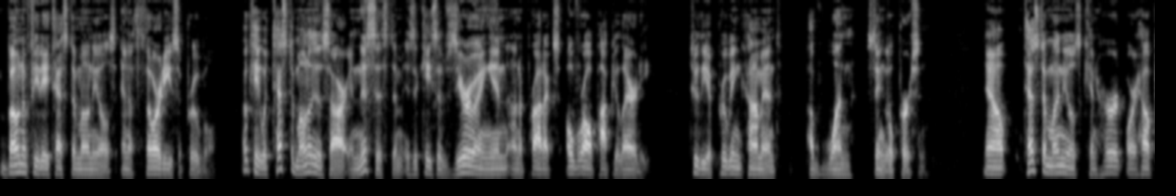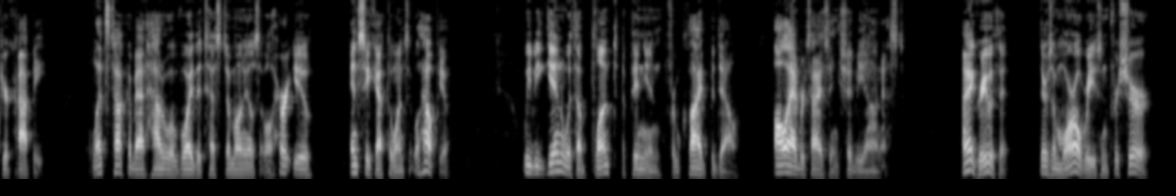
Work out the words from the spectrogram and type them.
bona fide testimonials and authorities approval. Okay, what testimonials are in this system is a case of zeroing in on a product's overall popularity to the approving comment of one single person. Now, testimonials can hurt or help your copy. Let's talk about how to avoid the testimonials that will hurt you and seek out the ones that will help you. We begin with a blunt opinion from Clyde Bedell. All advertising should be honest. I agree with it. There's a moral reason for sure.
